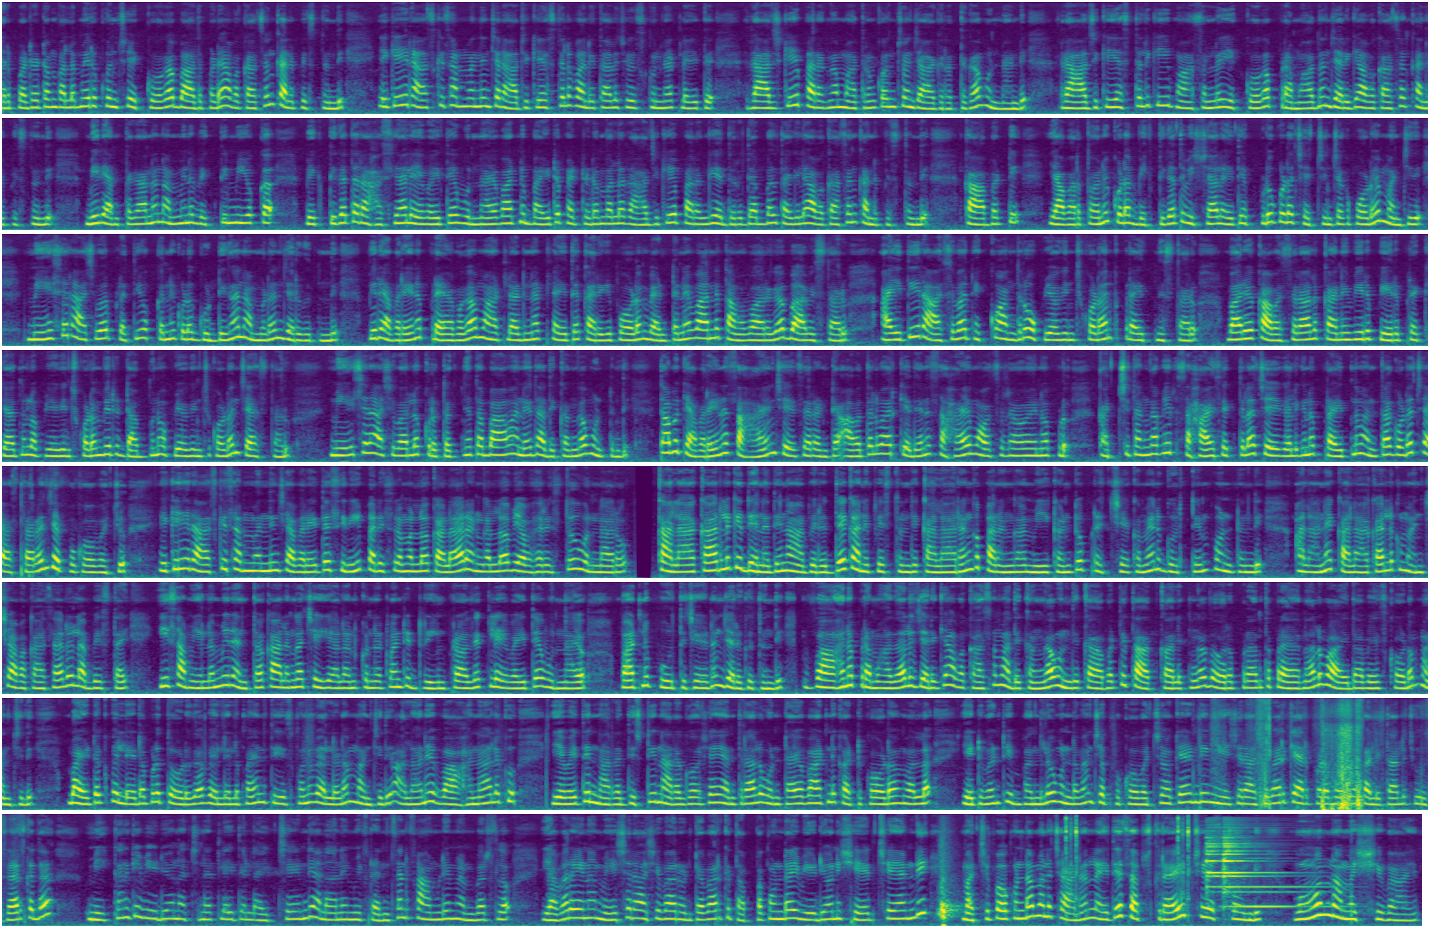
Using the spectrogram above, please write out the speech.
ఏర్పడటం వల్ల మీరు కొంచెం ఎక్కువగా బాధపడే అవకాశం కనిపిస్తుంది. ఇక ఈ రాశికి సంబంధించి రాజకీయస్తుల ఫలితాలు చూసుకున్నట్లయితే రాజకీయ పరంగా మాత్రం కొంచెం జాగ్రత్తగా ఉండండి. రాజకీయస్తులకి ఈ మాసంలో ఎక్కువగా ప్రమాదం జరిగే అవకాశం కనిపిస్తుంది. మీరు ఎంతగానో నమ్మిన వ్యక్తి మీ యొక్క వ్యక్తిగత రహస్యాలు ఏవైతే ఉన్నాయో వాటిని బయట పెట్టడం వల్ల రాజకీయ పరంగా ఎదురు దెబ్బలు తగిలే అవకాశం కనిపిస్తుంది. కాబట్టి ఎవరితోనూ కూడా వ్యక్తిగత విషయాలు అయితే ఎప్పుడూ కూడా చర్చించకపోవడమే మంచిది. మేష రాశివారు ప్రతి ఒక్కరిని కూడా గుడ్డిగా నమ్మడం జరుగుతుంది. మీరు ఎవరైనా ప్రేమగా మాట్లాడినట్లయితే కరిగిపోవడం వెంటనే వారిని తమవారుగా భావిస్తారు. అయితే ఈ రాశివారిని ఎక్కువ అందరూ ఉపయోగించుకోవడానికి ప్రయత్నిస్తారు. వారి యొక్క అవసరాలు కానీ వీరి పేరు ప్రఖ్యాతులు ఉపయోగించుకోవడం వీరు డబ్బును ఉపయోగించుకోవడం చేస్తారు. మేషరాశి వారిలో కృతజ్ఞత భావం అనేది అధికంగా ఉంటుంది. తమకు ఎవరైనా సహాయం చేశారంటే అవతల వారికి ఏదైనా సహాయం అవసరమైనప్పుడు ఖచ్చితంగా మీరు సహాయ శక్తిలా చేయగలిగిన ప్రయత్నం అంతా కూడా చేస్తారని చెప్పుకోవచ్చు. ఇక ఈ రాశికి సంబంధించి ఎవరైతే సినీ పరిశ్రమల్లో కళారంగంలో వ్యవహరిస్తూ ఉన్నారో కళాకారులకి దినదిన అభివృద్ధి కనిపిస్తుంది. కళారంగ పరంగా మీకంటూ ప్రత్యేకమైన గుర్తింపు ఉంటుంది. అలానే కళాకారులకు మంచి అవకాశాలు లభిస్తాయి. ఈ సమయంలో మీరు ఎంతో కాలంగా చేయాలనుకున్నటువంటి డ్రీమ్ ప్రాజెక్టులు ఏవైతే ఉన్నాయో వాటిని పూర్తి చేయడం జరుగుతుంది. వాహన ప్రమాదాలు జరిగే అవకాశం అధికంగా ఉంది కాబట్టి తాత్కాలికంగా దూర ప్రాంత ప్రయాణాలు వాయిదా వేసుకోవడం మంచిది. బయటకు వెళ్ళేటప్పుడు తోడుగా వెల్లుల్లిపైన తీసుకుని వెళ్ళడం మంచిది. అలానే వాహనాలకు ఏవైతే నరదిష్టి నరఘోష యంత్రాలు ఉంటాయో వాటిని కట్టుకోవడం వల్ల ఎటువంటి ఇబ్బందులు ఉండవని చెప్పుకోవచ్చు. ఓకే అండి మేషరాశి వారికి ఏర్పడబోయే ఫలితాలు చూశారు కదా? మీకు కనుక వీడియో నచ్చినట్లయితే లైక్ చేయండి. అలానే మీ ఫ్రెండ్స్ అండ్ ఫ్యామిలీ మెంబర్స్లో ఎవరైనా మేషరాశి వారు ఉంటే వారికి తప్పకుండా ఈ వీడియోని షేర్ చేయండి. మర్చిపోకుండా మన ఛానల్ అయితే సబ్స్క్రైబ్ చేసుకోండి. ఓం నమ శివాయ.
